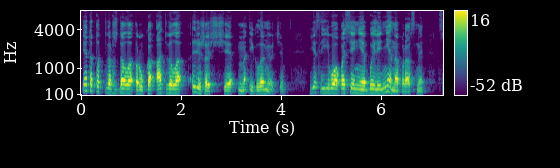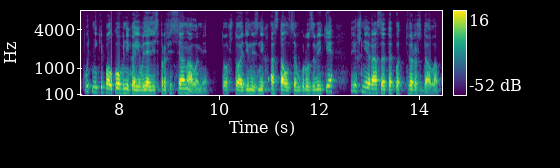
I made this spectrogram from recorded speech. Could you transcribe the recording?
Это подтверждала рука Атвела, лежащая на игломете. Если его опасения были не напрасны, спутники полковника являлись профессионалами. То, что один из них остался в грузовике, лишний раз это подтверждало.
